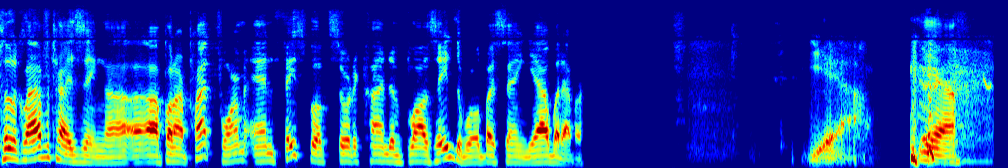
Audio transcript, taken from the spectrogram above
political advertising uh, up on our platform, and Facebook sort of kind of blased the world by saying, "Yeah, whatever." yeah. Yeah.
